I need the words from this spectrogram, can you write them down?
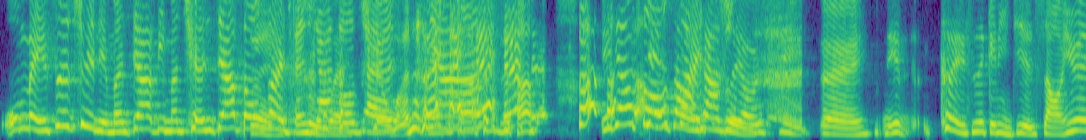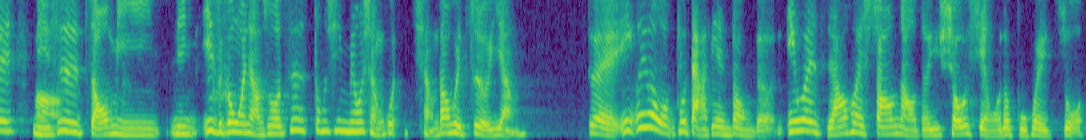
我每次去你们家，你们全家都在煮，全家都在玩，全 家一定要介绍一下这游戏。对你，克里斯给你介绍，因为你是着迷，哦、你一直跟我讲说这东西没有想过想到会这样。对，因因为我不打电动的，因为只要会烧脑的休闲我都不会做。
